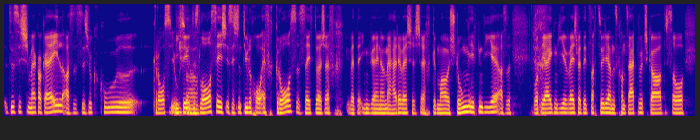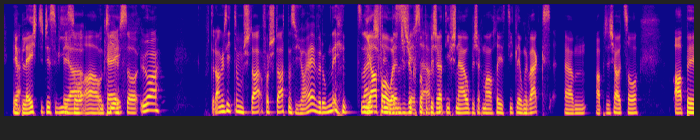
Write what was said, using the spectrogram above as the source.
Das ist mega geil. Also es ist wirklich cool, grosse wie viel das los ist. Es ist natürlich auch einfach gross. Das heisst, du hast einfach, wenn du irgendwie einen mehr her willst, hast du echt mal eine Stunde irgendwie. Also, wo du ja irgendwie, weißt, wenn du jetzt nach Zürich an ein Konzert würdest gehen oder so, Ja. dann beleist du das wie ja, so, ah, Und hier okay. ist so, ja... Auf der anderen Seite vom Sta von der Stadt, dann so, ja, hey, warum nicht? Zwei Ja, voll. Also, es ist wirklich so, du bist relativ schnell, bist echt mal ein bisschen Zeit unterwegs. Ähm, aber es ist halt so. Aber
